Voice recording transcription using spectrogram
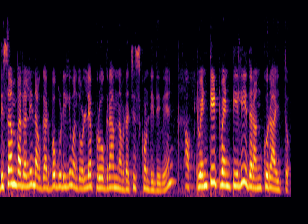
ಡಿಸೆಂಬರ್ ಅಲ್ಲಿ ನಾವು ಗರ್ಭಗುಡಿಲಿ ಒಂದು ಒಳ್ಳೆ ಪ್ರೋಗ್ರಾಮ್ ನಾವು ರಚಿಸ್ಕೊಂಡಿದೀವಿ. ಟ್ವೆಂಟಿ ಟ್ವೆಂಟಿಲಿ ಇದರ ಅಂಕುರ ಆಯ್ತು.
